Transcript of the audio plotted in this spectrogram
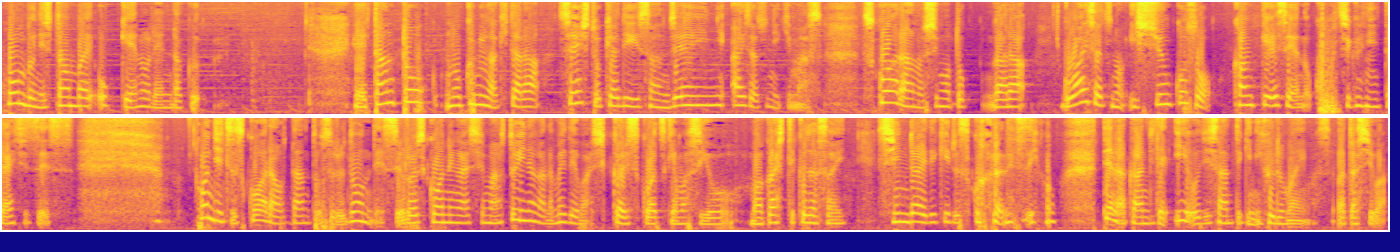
本部にスタンバイ OK の連絡。えー担当の組が来たら、選手とキャディーさん全員に挨拶に行きます。スコアラーの仕事柄、ご挨拶の一瞬こそ、関係性の構築に大切です。本日スコアラを担当するドンです。よろしくお願いします。と言いながら目ではしっかりスコアつけますよ。任してください。信頼できるスコアラですよ。ってな感じで、いいおじさん的に振る舞います。私は。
